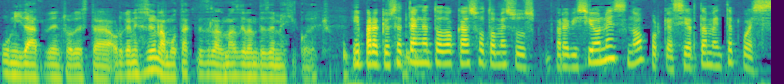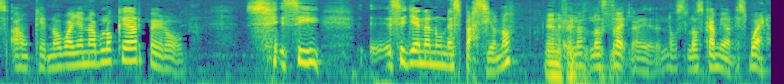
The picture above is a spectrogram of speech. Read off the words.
unidad dentro de esta organización. La MOTAC es de las más grandes de México, de hecho. Y para que usted tenga en todo caso, tome sus previsiones, ¿no? Porque ciertamente, pues, aunque no vayan a bloquear, pero sí, sí, eh, se llenan un espacio, ¿no? En efecto. Eh, los, los, camiones. Bueno,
